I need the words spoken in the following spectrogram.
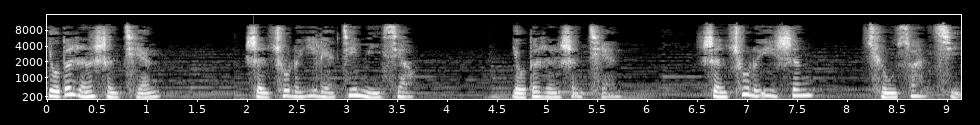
有的人省钱，省出了一脸精明相；有的人省钱。”省出了一身穷酸气。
